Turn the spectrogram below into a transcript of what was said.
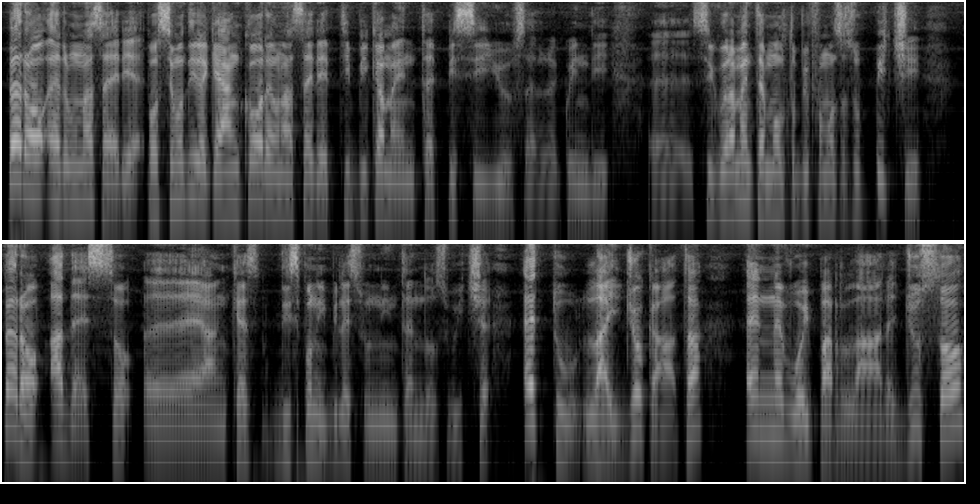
Però era una serie, possiamo dire che è ancora una serie tipicamente PC user, quindi eh, sicuramente molto più famosa su PC, però adesso eh, è anche disponibile su Nintendo Switch e tu l'hai giocata e ne vuoi parlare, giusto?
